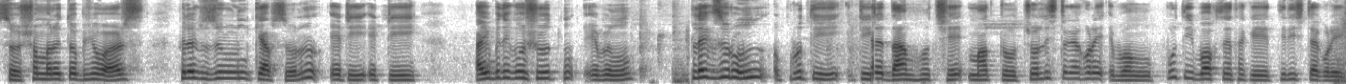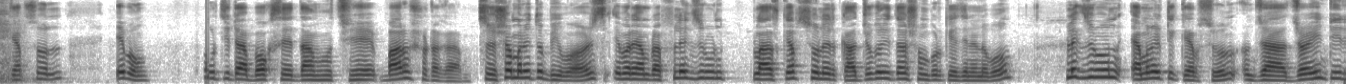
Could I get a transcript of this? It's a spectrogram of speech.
সো সম্মানিত ভিউয়ার্স ফ্লেক্সিরুন ক্যাপসুল, এটি একটি আয়ুর্বেদিক ওষুধ এবং ফ্লেক্সুরুন প্রতিটির দাম হচ্ছে মাত্র চল্লিশ টাকা করে এবং প্রতি বক্সে থাকে তিরিশ টাকা করে ক্যাপসুল এবং প্রতিটা বক্সের দাম হচ্ছে বারোশো টাকা। সম্মানিত ভিউয়ার্স এবারে আমরা ফ্লেক্সুরুন প্লাস ক্যাপসুলের কার্যকারিতা সম্পর্কে জেনে নেব। ফ্লেক্সুরুন এমন একটি ক্যাপসুল যা জয়েন্টের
